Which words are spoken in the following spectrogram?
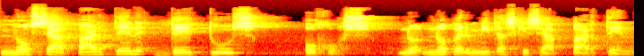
no se aparten de tus ojos. No, permitas que se aparten.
